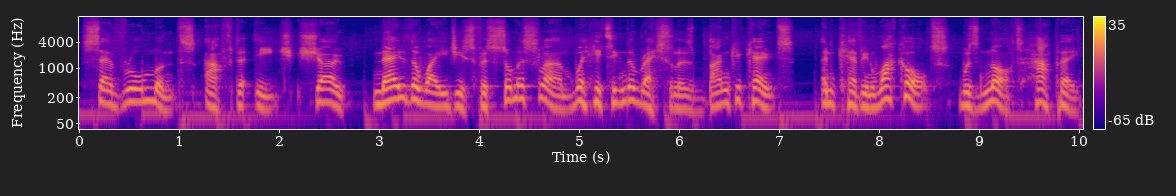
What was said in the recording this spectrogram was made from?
several months after each show. Now the wages for SummerSlam were hitting the wrestlers' bank accounts, and Kevin Wacholz was not happy.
